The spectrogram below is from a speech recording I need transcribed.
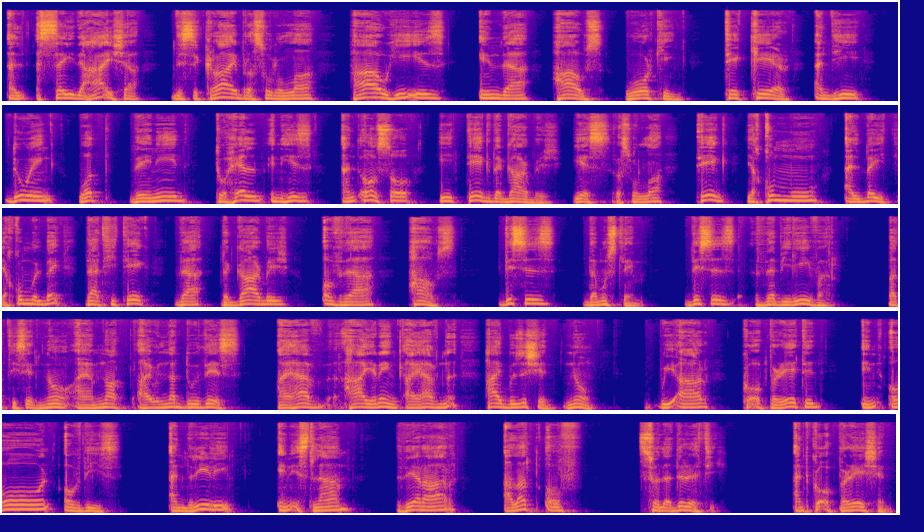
Sayyidah Aisha describe Rasulullah how he is in the house working, take care, and he doing what they need to help in his, and also he take the garbage. Yes, Rasulullah take يقم البيت يقم البيت that he take the, the garbage of the house. This is the Muslim. This is the believer. But he said, no, I am not. I will not do this. I have high rank. I have high position. No, we are cooperated in all of these. And really, in Islam, there are a lot of solidarity and cooperation.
